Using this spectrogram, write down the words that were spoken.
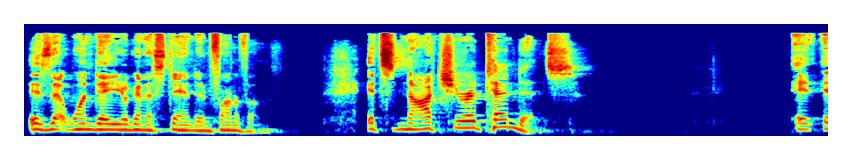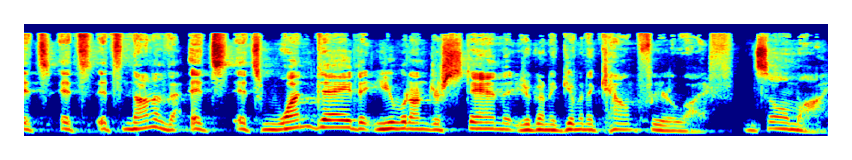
is that one day you're going to stand in front of him. It's not your attendance. It, it's, it's, it's none of that. It's, it's one day that you would understand that you're going to give an account for your life. And so am I.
